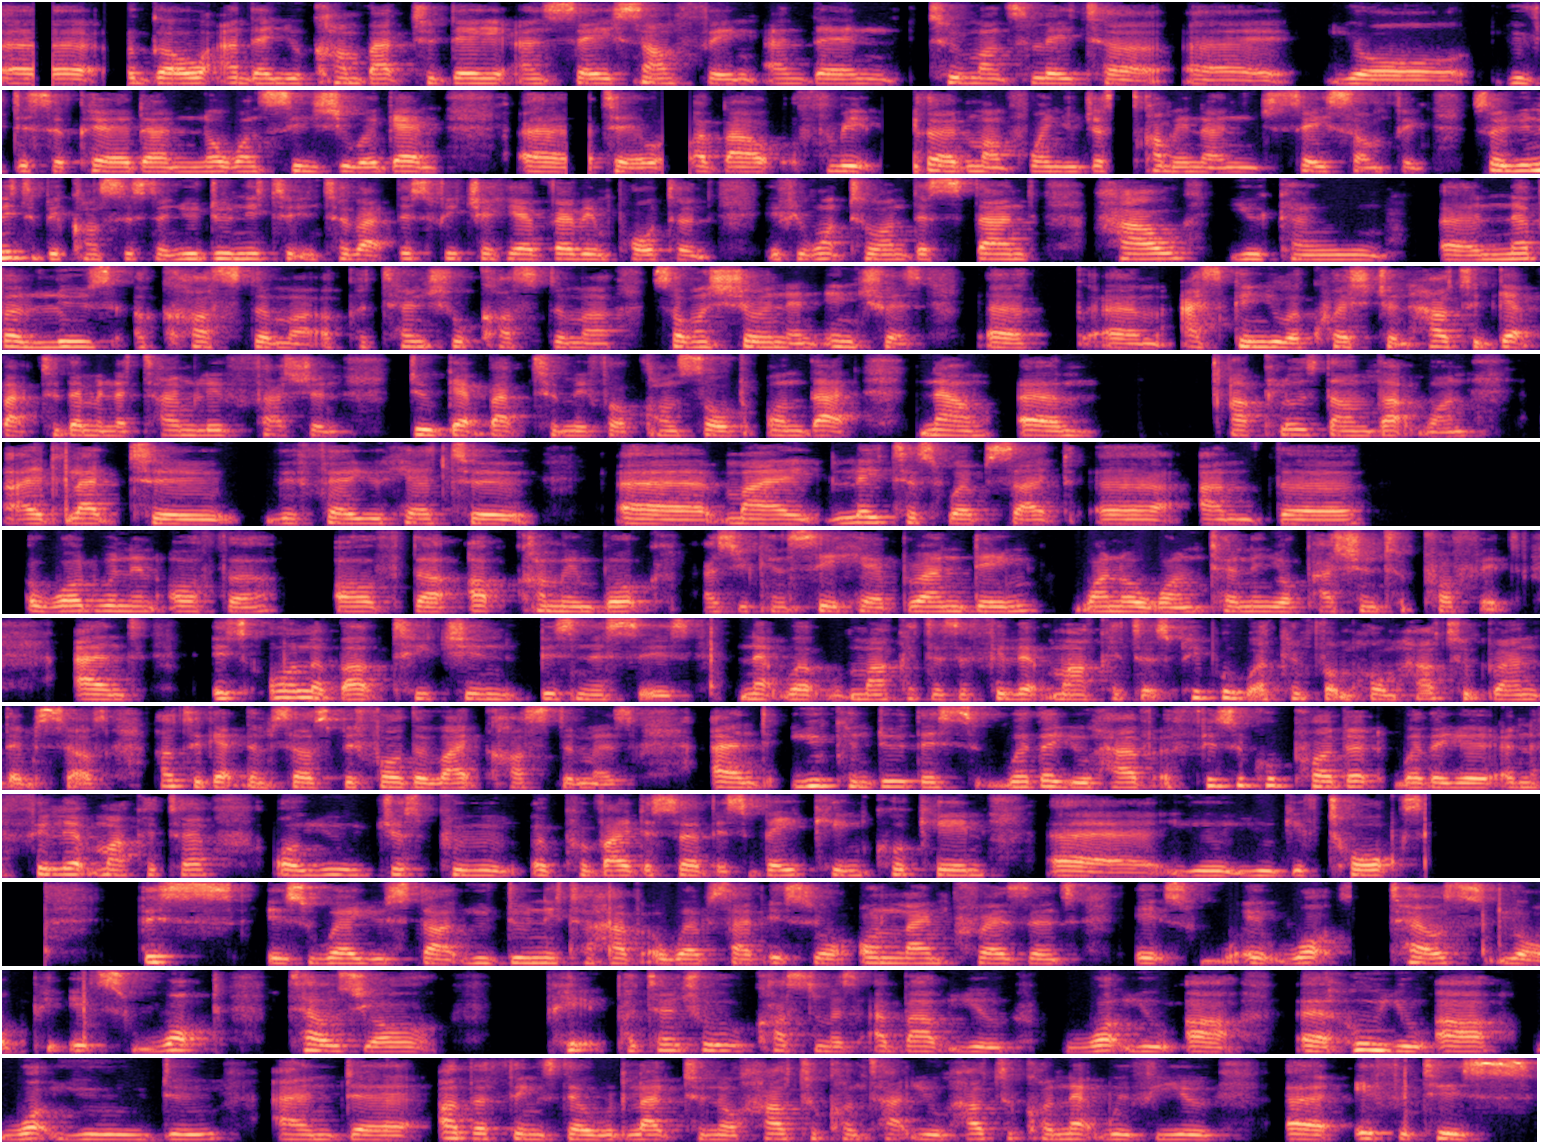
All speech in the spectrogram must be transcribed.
uh, ago and then you come back today and say something and then two months later uh, you're you've disappeared and no one sees you again uh, till about three third month when you just come in and say something. So you need to be consistent. You do need to interact. This feature here very important. If you want to understand how you can uh, never lose a customer, a potential customer, someone showing an interest, uh, um, asking you a question, how to get back to them in a timely fashion, do get back to me for a consult on that. Now, um, I'll close down that one. I'd like to refer you here to uh, my latest website. Uh, I'm the award winning author of the upcoming book, as you can see here, Branding 101 Turning Your Passion to Profit. And it's all about teaching businesses, network marketers, affiliate marketers, people working from home, how to brand themselves, how to get themselves before the right customers. And you can do this whether you have a physical product, whether you're an affiliate marketer, or you just pro- uh, provide a service, baking, cooking, uh, you, you give talks, this is where you start. You do need to have a website. It's your online presence. It's it, what tells your it's what tells your potential customers about you, what you are, uh, who you are, what you do, and uh, other things they would like to know, how to contact you, how to connect with you, uh, if it is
